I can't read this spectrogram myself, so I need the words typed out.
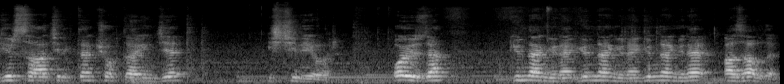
Bir saatçilikten çok daha ince işçiliği var. O yüzden günden güne, günden güne, günden güne azaldı.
